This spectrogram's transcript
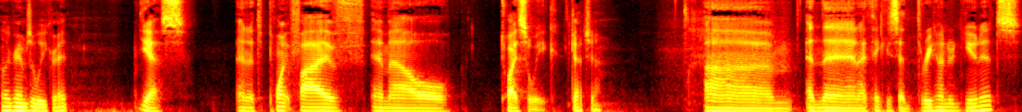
milligrams a week, right? Yes, and it's 0.5 ml twice a week. Gotcha. Um, and then I think he said 300 units.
